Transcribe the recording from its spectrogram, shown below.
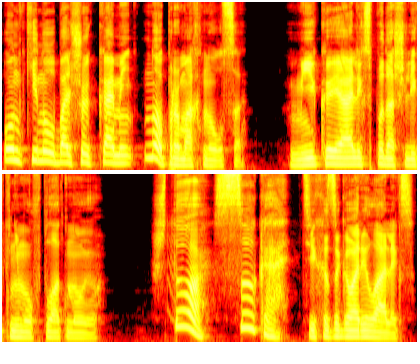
он кинул большой камень, но промахнулся. Мика и Алекс подошли к нему вплотную. «Что, сука?» – тихо заговорил Алекс.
